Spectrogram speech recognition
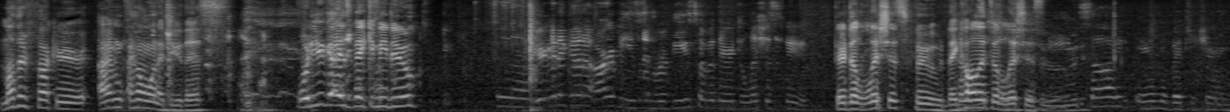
Motherfucker, I'm I don't want to do this. What are you guys making me do? You're gonna go to Arby's and review some of their delicious food. They're delicious food. They call it delicious food. side and the vegetarian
